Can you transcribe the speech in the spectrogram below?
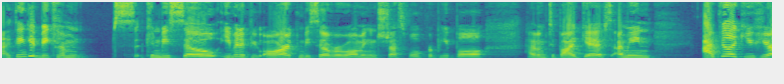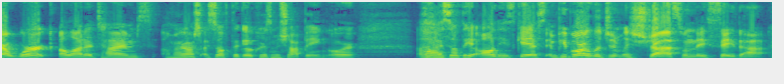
i think it become can be so even if you are it can be so overwhelming and stressful for people having to buy gifts. I mean i feel like you hear at work a lot of times oh my gosh i still have to go christmas shopping or oh i still have to get all these gifts and people are legitimately stressed when they say that.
